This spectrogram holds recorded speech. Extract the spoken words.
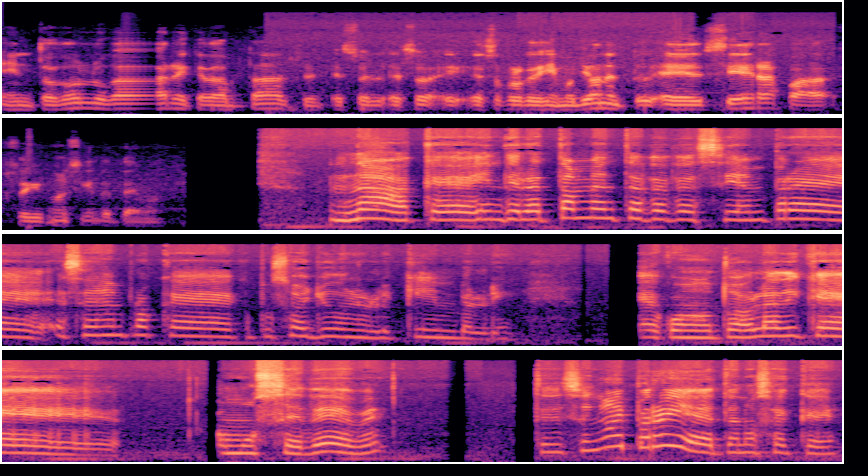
En todos lugares hay que adaptarse. Eso, eso, eso fue lo que dijimos. John, eh, cierra para seguir con el siguiente tema. Nada, que indirectamente desde siempre, ese ejemplo que, que puso Junior y Kimberly, que cuando tú hablas de que como se debe, te dicen, ay, pero y este, no sé qué.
